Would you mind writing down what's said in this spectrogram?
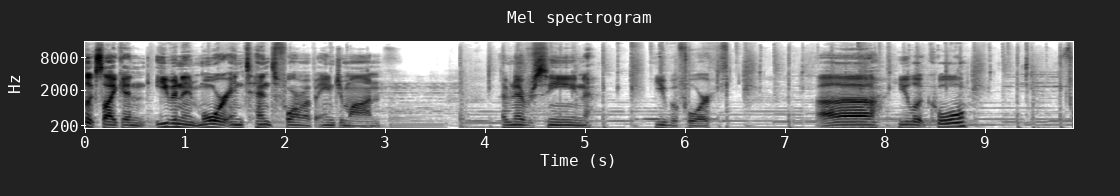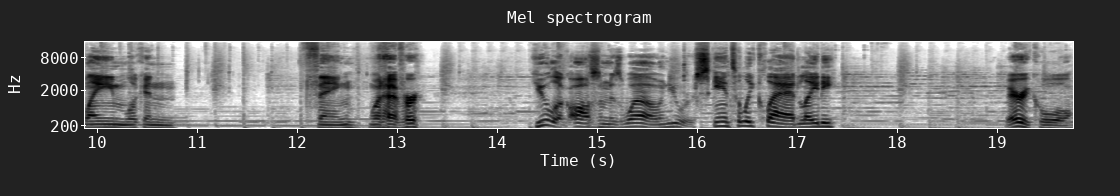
looks like an even more intense form of Angemon. I've never seen you before. Uh, you look cool. Flame looking thing, whatever. You look awesome as well, and you were scantily clad, lady. Very cool.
